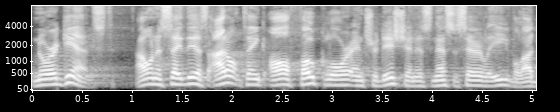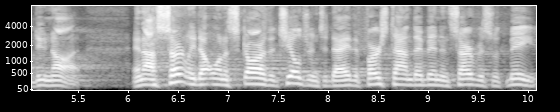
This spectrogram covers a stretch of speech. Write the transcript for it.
nor against. I want to say this I don't think all folklore and tradition is necessarily evil. I do not. And I certainly don't want to scar the children today the first time they've been in service with me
